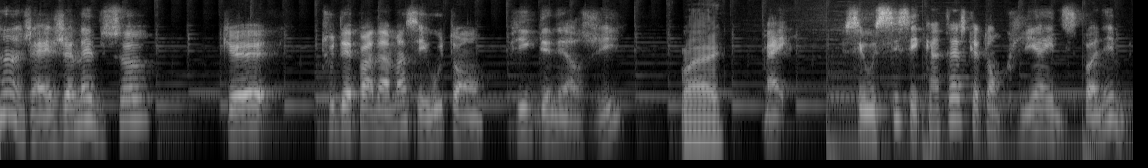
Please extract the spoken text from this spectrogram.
Hum, j'avais jamais vu ça, que tout dépendamment, c'est où ton pic d'énergie. Ouais. Mais c'est aussi, c'est quand est-ce que ton client est disponible.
